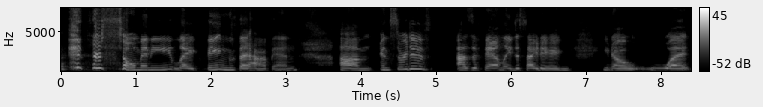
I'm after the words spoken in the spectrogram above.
There's so many like things that happen, um, and sort of as a family deciding, you know, what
